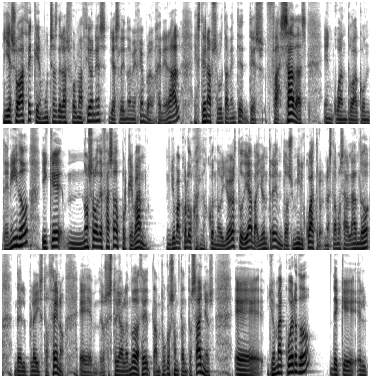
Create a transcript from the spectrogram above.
Y eso hace que muchas de las formaciones, ya saliendo de mi ejemplo en general, estén absolutamente desfasadas en cuanto a contenido y que mm, no solo desfasadas porque van yo me acuerdo cuando, cuando yo estudiaba, yo entré en 2004, no estamos hablando del Pleistoceno, eh, os estoy hablando de hace, tampoco son tantos años. Eh, yo me acuerdo de que el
